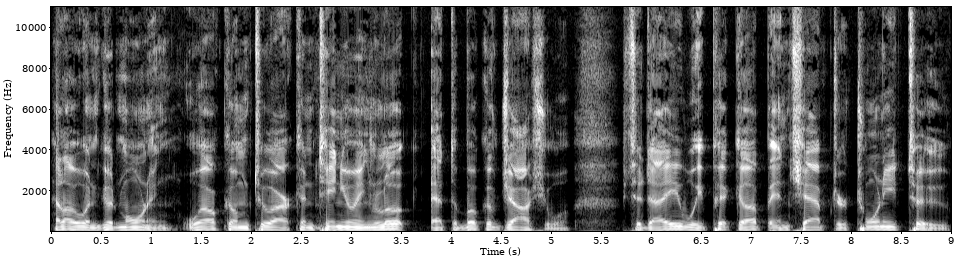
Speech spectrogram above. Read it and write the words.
Hello and good morning. Welcome to our continuing look at the book of Joshua. Today we pick up in chapter 22.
